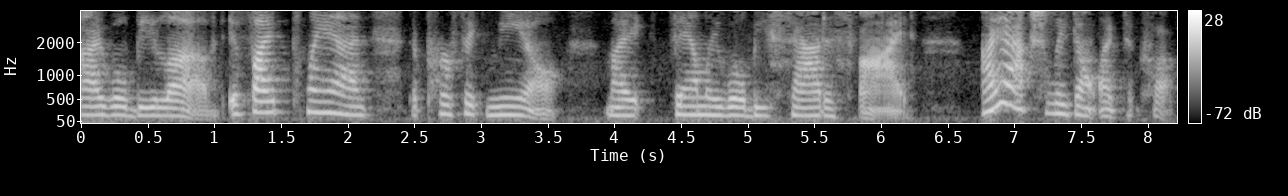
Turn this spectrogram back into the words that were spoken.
I will be loved. If I plan the perfect meal, my family will be satisfied. I actually don't like to cook.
